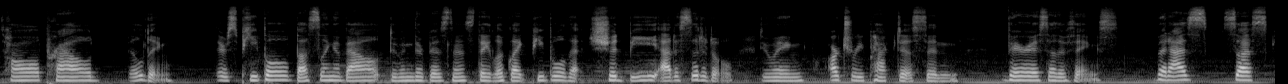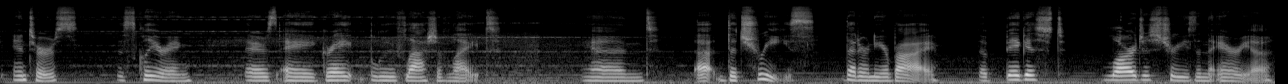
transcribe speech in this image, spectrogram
tall, proud building. There's people bustling about, doing their business. They look like people that should be at a citadel, doing archery practice and various other things. But as Susk enters this clearing, there's a great blue flash of light. And uh, the trees that are nearby, the biggest, largest trees in the area,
